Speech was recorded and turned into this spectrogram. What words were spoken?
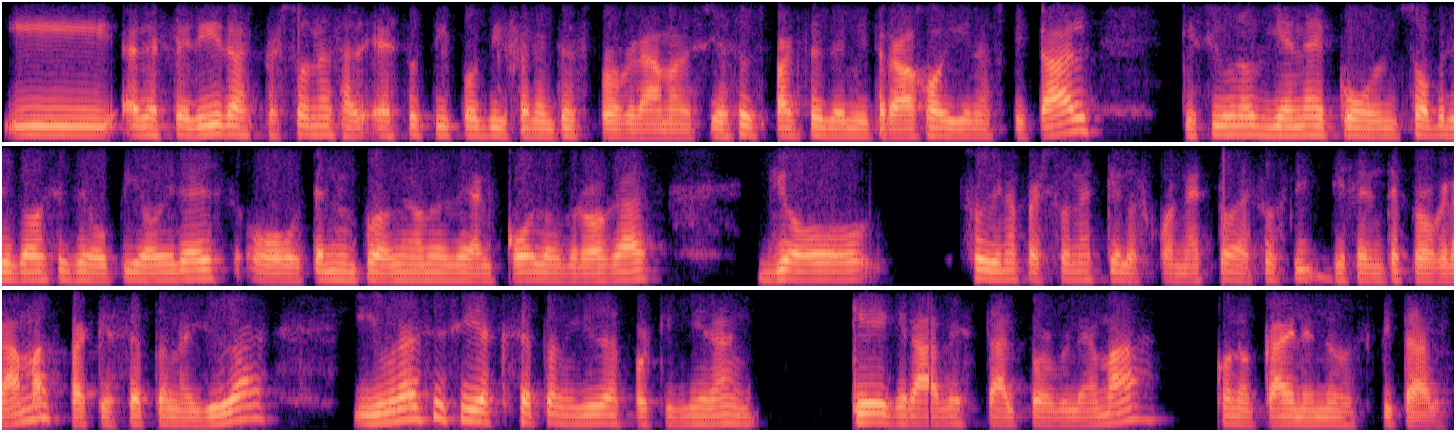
y referir a las personas a estos tipos de diferentes programas. Y eso es parte de mi trabajo ahí en el hospital, que si uno viene con sobredosis de opioides o tiene un problema de alcohol o drogas, yo soy una persona que los conecto a esos diferentes programas para que acepten la ayuda. Y una vez sí aceptan la ayuda porque miran qué grave está el problema cuando caen en el hospital.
